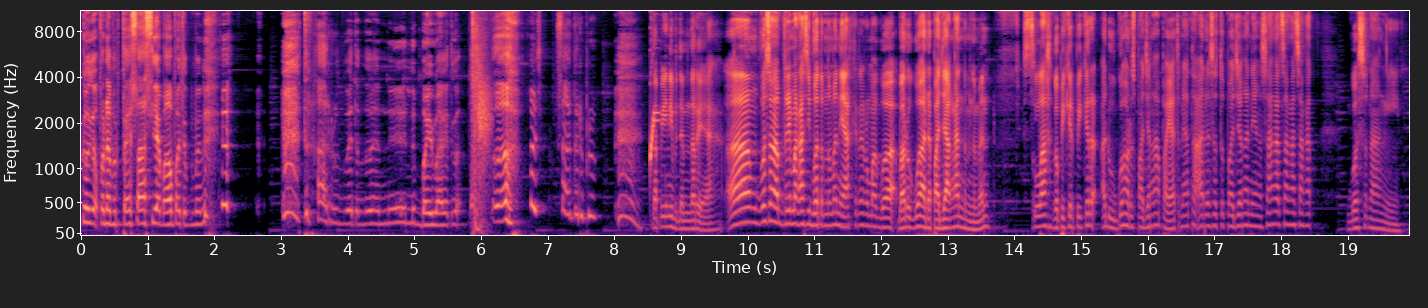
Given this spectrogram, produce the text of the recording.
gue gak pernah berprestasi apa-apa teman-teman. Terharu gue teman-teman. Lebay banget gue. Wah, sadar bro. Tapi ini benar-benar ya. Um, gue sangat berterima kasih buat teman-teman ya. Akhirnya rumah gue baru gue ada pajangan teman-teman. Setelah gue pikir-pikir, aduh gue harus pajang apa ya? Ternyata ada satu pajangan yang sangat-sangat-sangat gue senangi.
